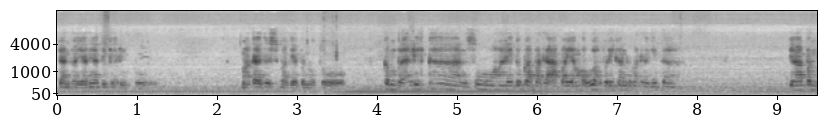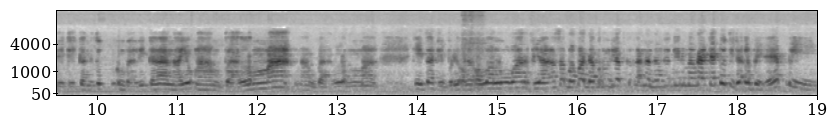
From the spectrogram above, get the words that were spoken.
dan bayarnya 3000 maka itu sebagai penutup. Kembalikan semua itu kepada apa yang Allah berikan kepada kita ya pendidikan itu kembalikan. Ayo nambah lemah nambah lemah. Kita diberi oleh Allah luar biasa. Bapak tidak perlu lihat ke kanan dan ke kiri. Mereka itu tidak lebih happy.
